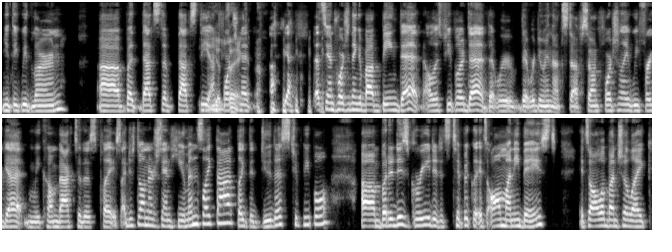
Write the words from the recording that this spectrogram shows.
you think we'd learn. Uh, but that's the that's the You'd unfortunate yeah, that's the unfortunate thing about being dead. All those people are dead that we're that we're doing that stuff. So unfortunately we forget and we come back to this place. I just don't understand humans like that, like that do this to people. Um, but it is greed. It is typically it's all money based. It's all a bunch of like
